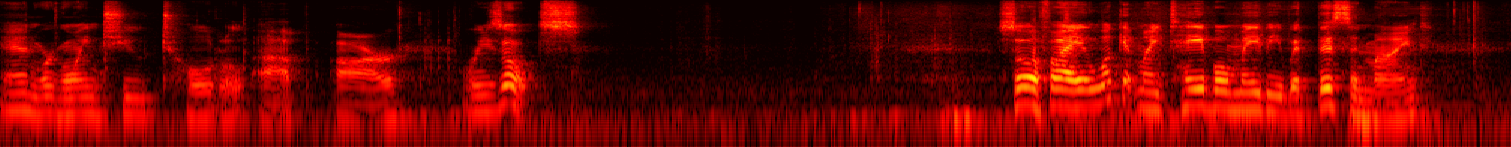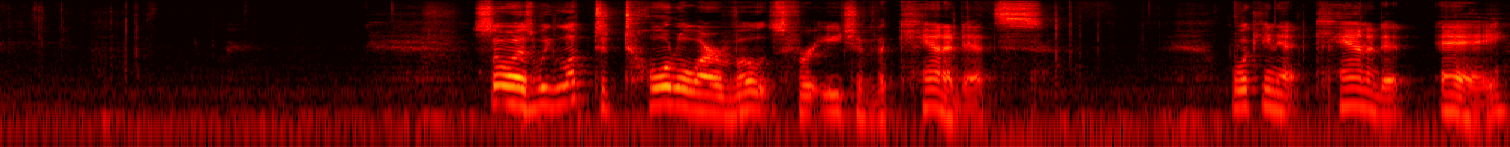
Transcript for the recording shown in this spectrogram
And we're going to total up our results. So if I look at my table maybe with this in mind, so as we look to total our votes for each of the candidates, looking at candidate A,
